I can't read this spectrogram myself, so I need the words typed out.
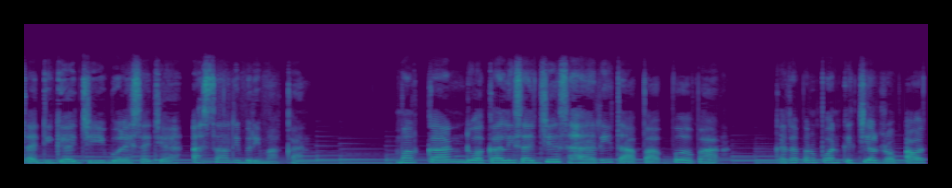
tak digaji boleh saja, asal diberi makan. Makan dua kali saja sehari tak apa-apa, Pak, kata perempuan kecil drop out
